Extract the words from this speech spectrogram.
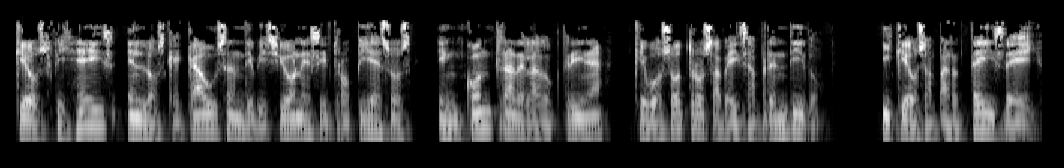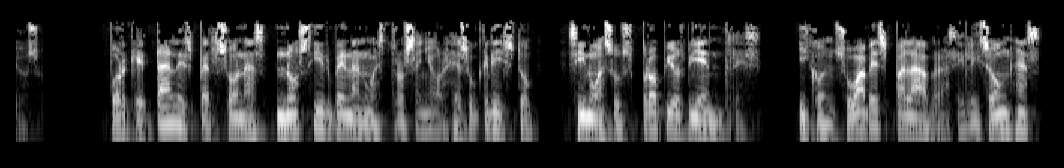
que os fijéis en los que causan divisiones y tropiezos en contra de la doctrina que vosotros habéis aprendido, y que os apartéis de ellos. Porque tales personas no sirven a nuestro Señor Jesucristo, sino a sus propios vientres, y con suaves palabras y lisonjas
